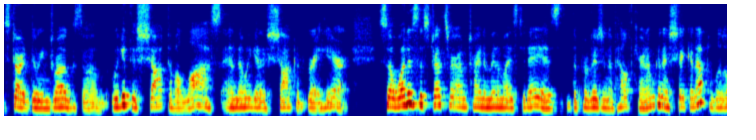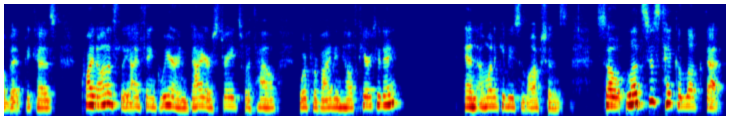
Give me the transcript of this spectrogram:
start doing drugs, um, we get this shock of a loss and then we get a shock of gray hair. So, what is the stressor I'm trying to minimize today is the provision of healthcare. And I'm going to shake it up a little bit because, quite honestly, I think we are in dire straits with how we're providing healthcare today. And I want to give you some options. So, let's just take a look that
